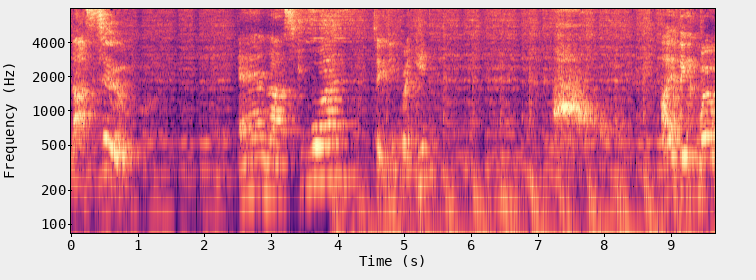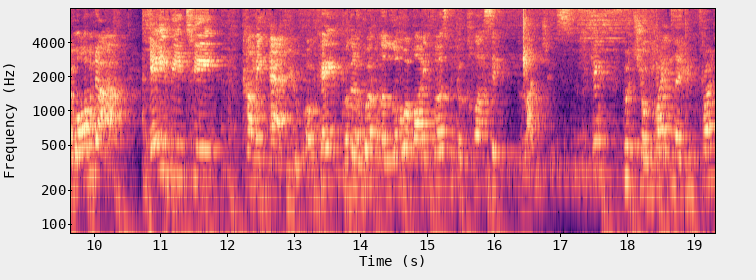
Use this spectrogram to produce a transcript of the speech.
Last two. And last one. Take a deep breath in. I think we're warmed up. ABT coming at you, okay? We're gonna work on the lower body first with your classic lunges, okay? Put your right leg in front.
